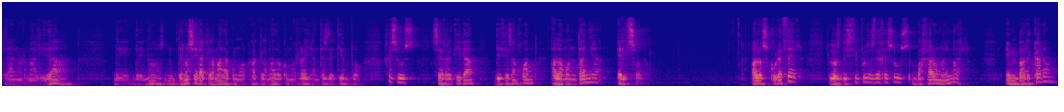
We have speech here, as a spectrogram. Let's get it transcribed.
la normalidad, de, no, ser aclamado como rey antes de tiempo, Jesús se retira, dice San Juan, a la montaña él solo. Al oscurecer, los discípulos de Jesús bajaron al mar, embarcaron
